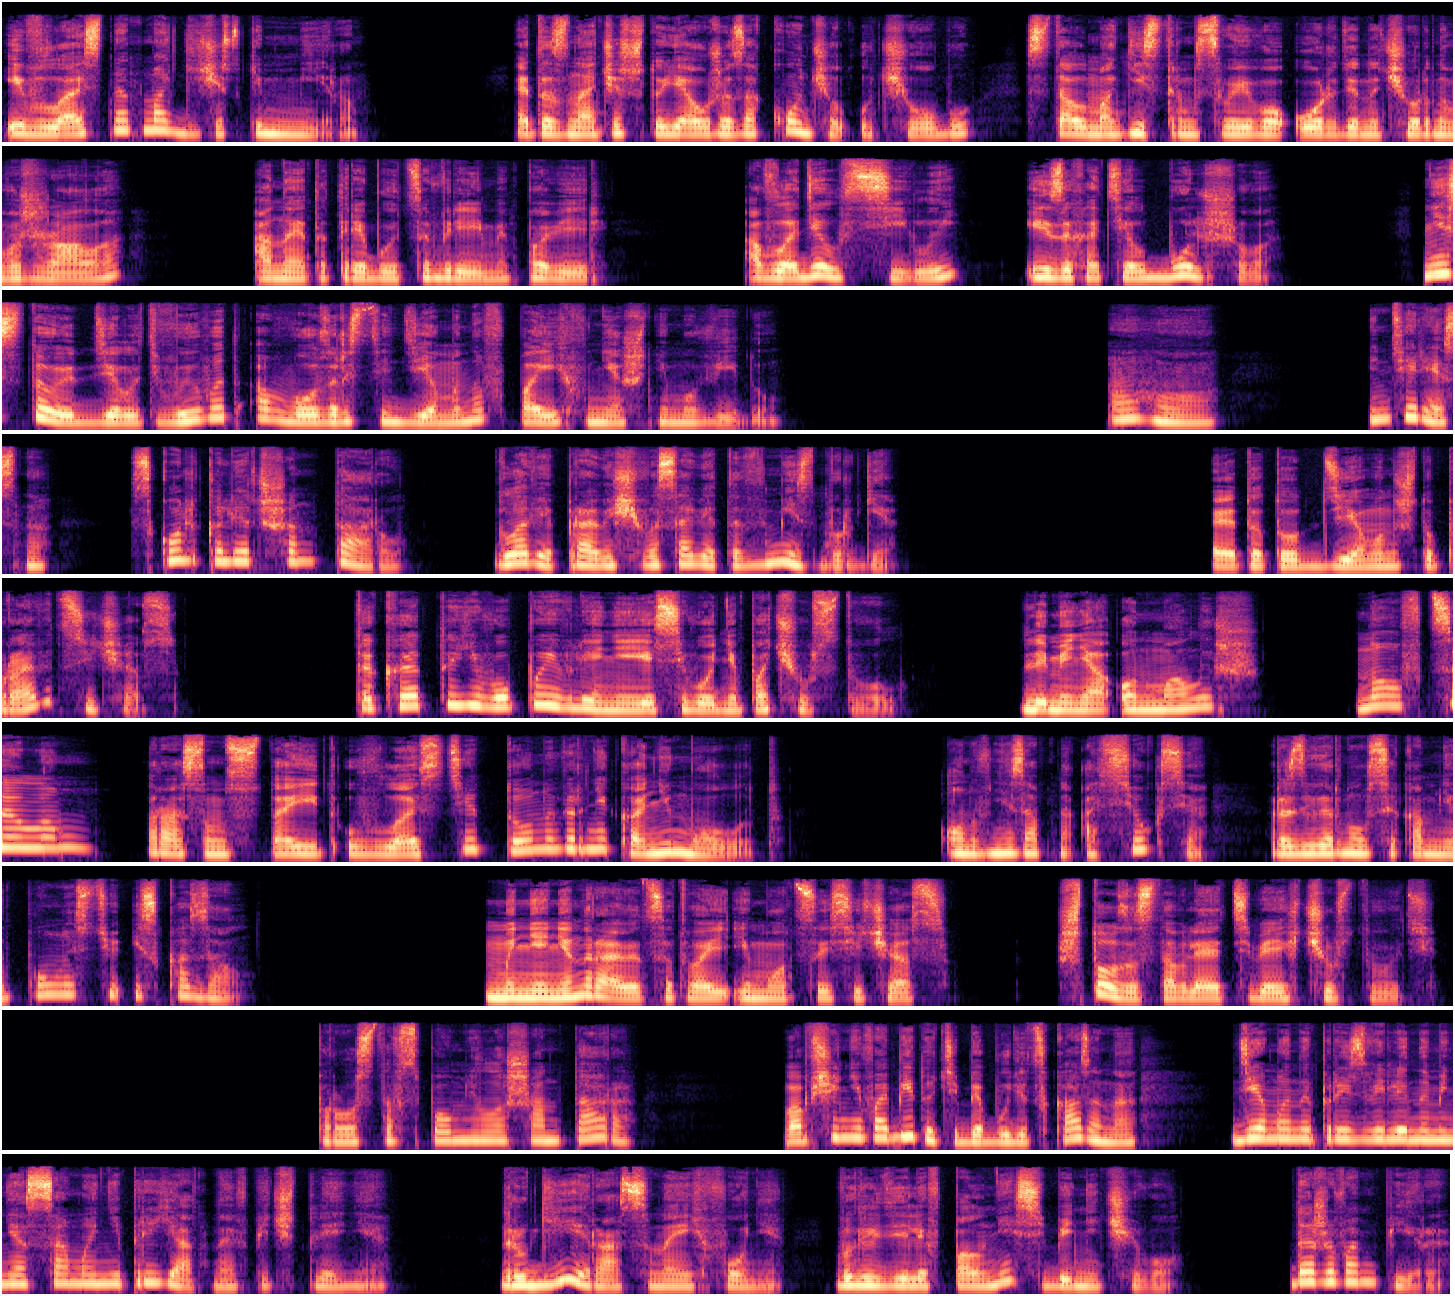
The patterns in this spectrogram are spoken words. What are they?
и власть над магическим миром. Это значит, что я уже закончил учебу, стал магистром своего ордена Черного Жала, а на это требуется время, поверь, овладел силой и захотел большего. Не стоит делать вывод о возрасте демонов по их внешнему виду. Ого, интересно, сколько лет Шантару, главе правящего совета в Мисбурге? Это тот демон, что правит сейчас? Так это его появление я сегодня почувствовал. Для меня он малыш, но в целом, раз он стоит у власти, то наверняка не молод. Он внезапно осекся, развернулся ко мне полностью и сказал. «Мне не нравятся твои эмоции сейчас. Что заставляет тебя их чувствовать?» Просто вспомнила Шантара. Вообще не в обиду тебе будет сказано, демоны произвели на меня самое неприятное впечатление. Другие расы на их фоне выглядели вполне себе ничего. Даже вампиры.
